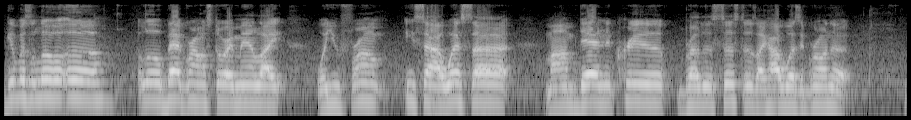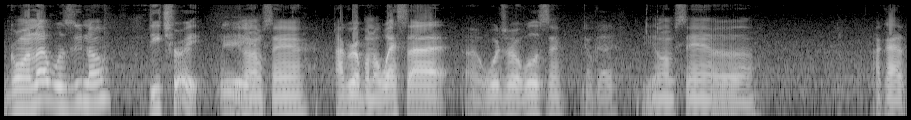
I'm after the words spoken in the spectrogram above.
give us a little uh a little background story, man. Like where you from? East side, west side. Mom, dad in the crib, brothers, sisters. Like how was it growing up? Growing up was, you know, Detroit. You know what I'm saying? I grew up on the west side, uh, Woodrow Wilson. Okay. You know what I'm saying? Uh, I got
